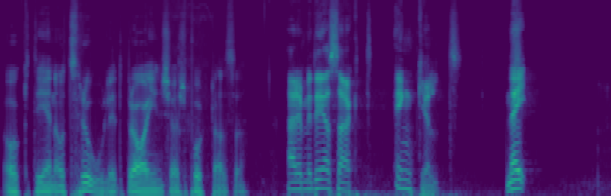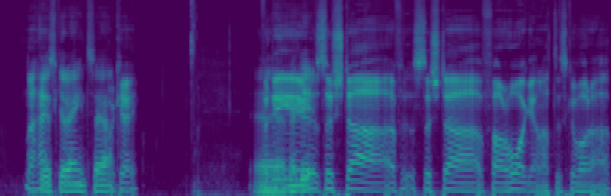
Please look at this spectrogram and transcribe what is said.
Och det är en otroligt bra inkörsport alltså. Är det med det sagt enkelt? Nej, Nej. det skulle jag inte säga. Okej. Eh, För det är ju den största, största farhågan, att det ska vara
